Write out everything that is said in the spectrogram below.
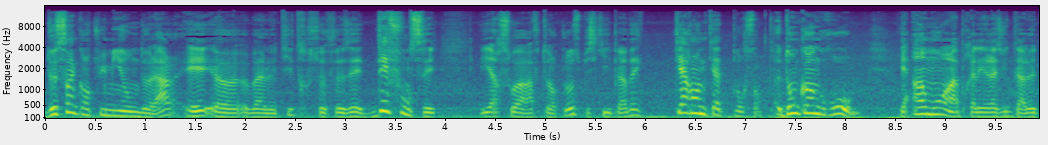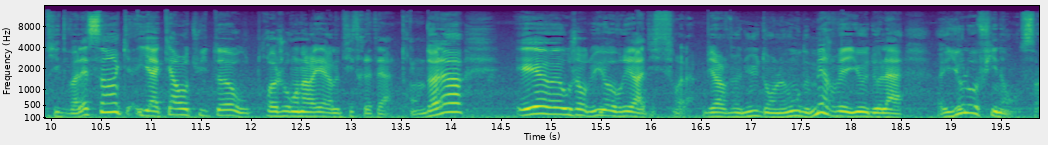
de 58 millions de dollars et bah, le titre se faisait défoncer hier soir after close puisqu'il perdait 44%. Donc en gros, il y a un mois après les résultats, le titre valait 5. Il y a 48 heures ou 3 jours en arrière, le titre était à 30 dollars. Et euh, aujourd'hui, ouvrir à 10. Voilà. Bienvenue dans le monde merveilleux de la YOLO Finance.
